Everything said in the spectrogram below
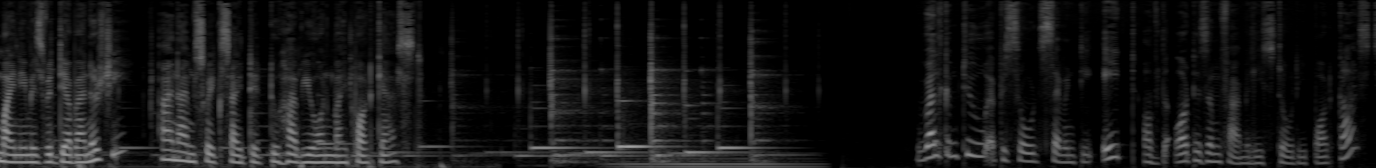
My name is Vidya Banerjee, and I'm so excited to have you on my podcast. Welcome to episode 78 of the Autism Family Story podcast.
